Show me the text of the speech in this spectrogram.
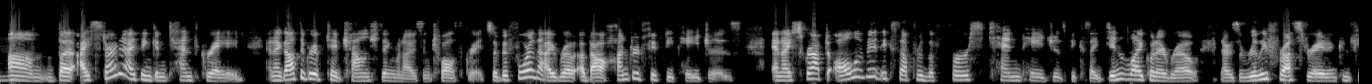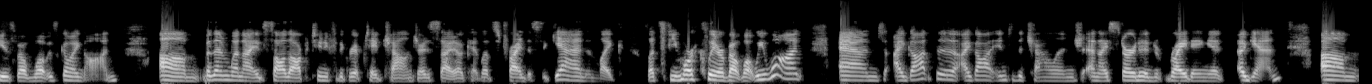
Mm-hmm. Um, but I started, I think, in 10th grade, and I got the grip tape challenge thing when I was in 12th grade. So before that, I wrote about 150 pages, and I scrapped all of it except for the first 10 pages because I didn't like what I wrote, and I was really frustrated and confused about what was going on. Um, but then when I saw the opportunity for the grip tape challenge, I decided, okay, let's try this again, and like let's be more clear about what we want. And I got the I got into the challenge, and I started writing it again. Um,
